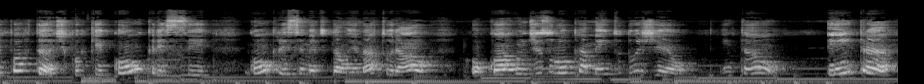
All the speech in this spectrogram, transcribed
importante, porque com o crescer, com o crescimento da unha natural, ocorre um deslocamento do gel. Então, entra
